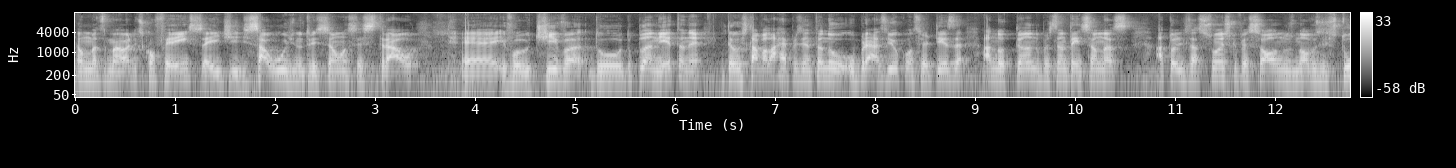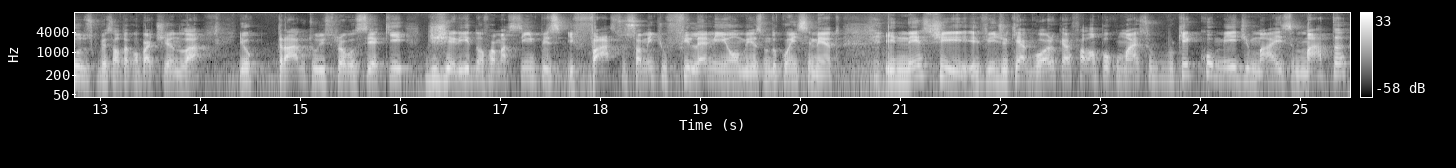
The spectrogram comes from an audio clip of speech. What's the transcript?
É uma das maiores conferências aí de, de saúde, nutrição ancestral é, evolutiva do, do, planeta, né? Então eu estava lá representando o Brasil com certeza, anotando, prestando atenção nas atualizações que o pessoal, nos novos estudos que o pessoal está compartilhando lá. Eu trago tudo isso para você aqui, digerido de uma forma simples e fácil, somente o filé mignon mesmo do conhecimento. E neste vídeo aqui agora eu quero falar um pouco mais sobre por que comer demais mata,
